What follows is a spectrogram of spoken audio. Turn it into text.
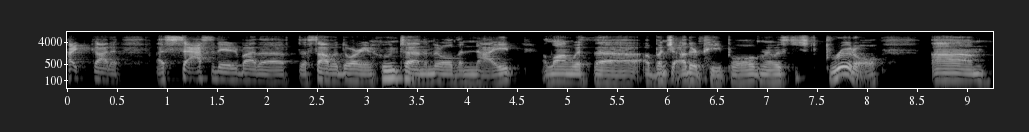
like got assassinated by the, the Salvadorian junta in the middle of the night, along with uh, a bunch of other people. I mean, it was just brutal. Um,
